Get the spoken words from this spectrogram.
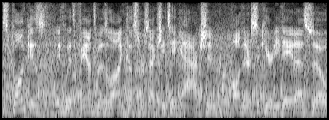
Splunk is, with Phantom, is allowing customers to actually take action on their security data. So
